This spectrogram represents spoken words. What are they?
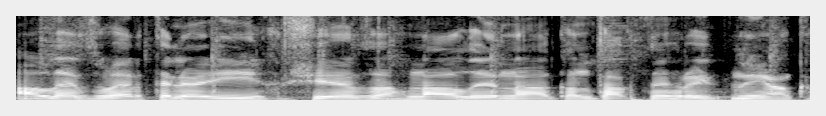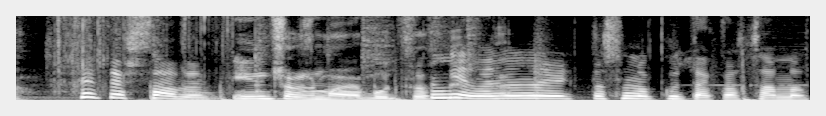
Але з вертеля їх ще загнали на контактний гриль. Ніяка. Це те ж саме. Інша ж має бути сосиска. Ні, вона навіть по смаку така сама.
